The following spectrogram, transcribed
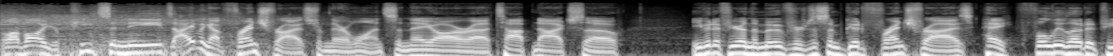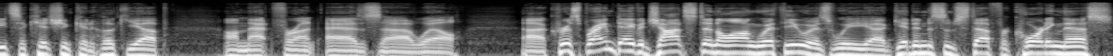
will have all your pizza needs. I even got French fries from there once, and they are uh, top notch. So even if you're in the mood for just some good French fries, hey, Fully Loaded Pizza Kitchen can hook you up on that front as uh, well. Uh, Chris Brame, David Johnston, along with you as we uh, get into some stuff recording this.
